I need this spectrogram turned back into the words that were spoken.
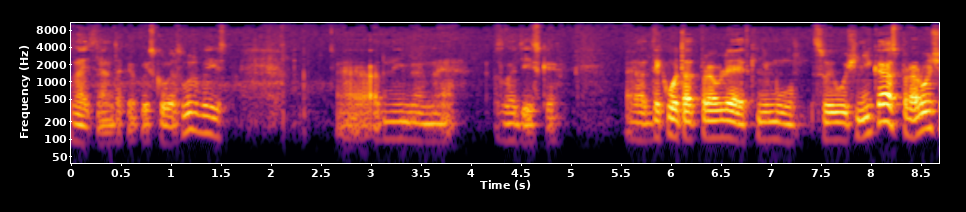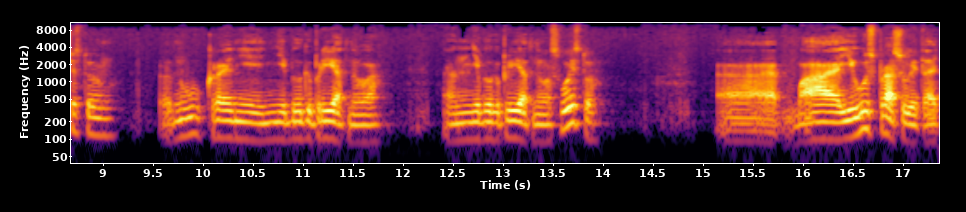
знаете, наверное, такая поисковая служба есть, э, одноименная, злодейская. Э, так вот, отправляет к нему своего ученика с пророчеством, э, ну, крайне неблагоприятного, неблагоприятного свойства. А Иу спрашивает, а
